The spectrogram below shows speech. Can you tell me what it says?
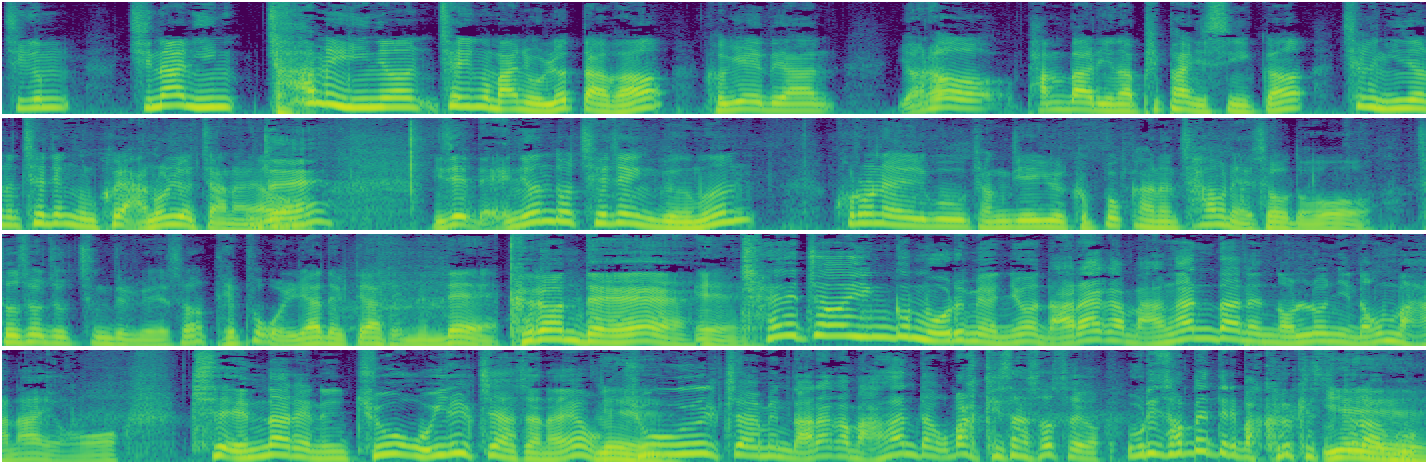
지금 지난 이, 처음에 2년 최저임금 많이 올렸다가 거기에 대한 여러 반발이나 비판이 있으니까 최근 2년은 최저임금 거의 안 올렸잖아요. 네. 이제 내년도 최저임금은 코로나19 경제 위기를 극복하는 차원에서도 저소득층들 위해서 대폭 올려야 될 때가 됐는데 그런데 예. 최저임금 오르면요 나라가 망한다는 언론이 너무 많아요. 치- 옛날에는 주 5일제 하잖아요. 예. 주 5일제 하면 나라가 망한다고 막 기사 썼어요. 우리 선배들이 막 그렇게 쓰더라고. 예.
